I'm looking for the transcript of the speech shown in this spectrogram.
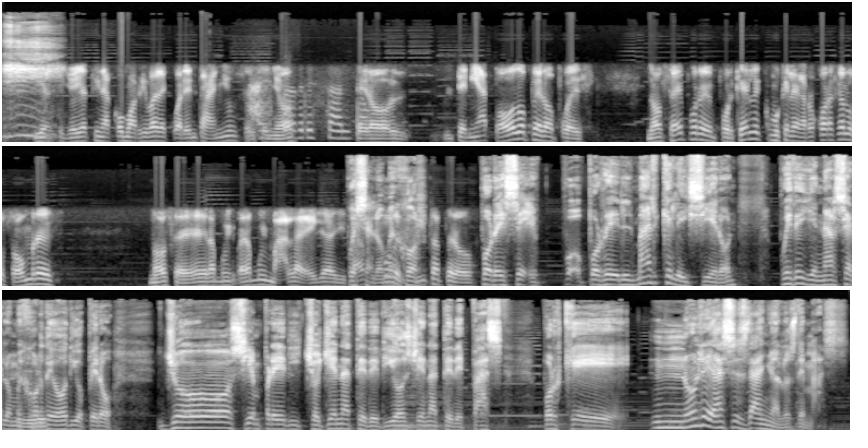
y el señor ya tenía como arriba de 40 años, el señor. Padre Santo. Pero tenía todo, pero pues no sé por, por qué como que le agarró coraje a los hombres. No sé, era muy era muy mala ella y Pues a lo mejor pero por ese po- por el mal que le hicieron puede llenarse a lo mejor Sí. de odio, pero yo siempre he dicho, llénate de Dios, llénate de paz, porque no le haces daño a los demás.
